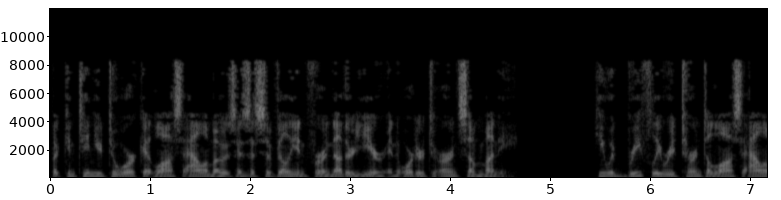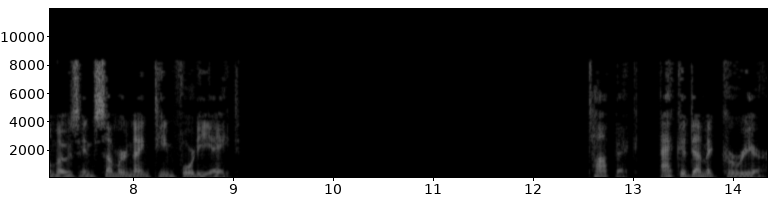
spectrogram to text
but continued to work at Los Alamos as a civilian for another year in order to earn some money. He would briefly return to Los Alamos in summer 1948. Academic career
